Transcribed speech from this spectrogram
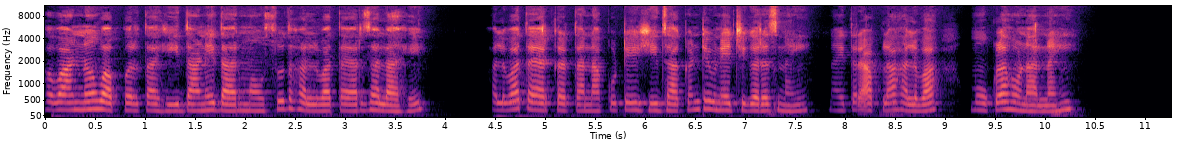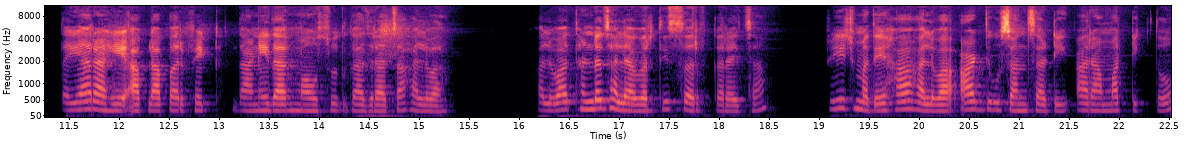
खवा न वापरताही दाणेदार मौसूद हलवा तयार झाला आहे. हलवा तयार करताना कुठेही झाकण ठेवण्याची गरज नाही नाहीतर आपला हलवा मोकळा होणार नाही. तयार आहे आपला परफेक्ट दाणेदार मौसूद गाजराचा हलवा. हलवा थंड झाल्यावरती सर्व करायचा. फ्रीजमध्ये हा हलवा आठ दिवसांसाठी आरामात टिकतो.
